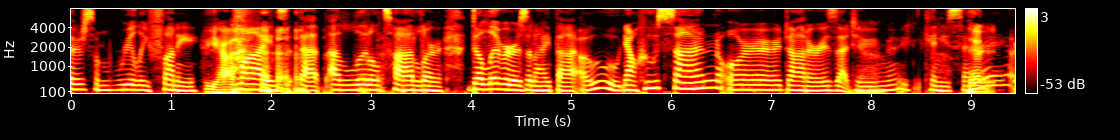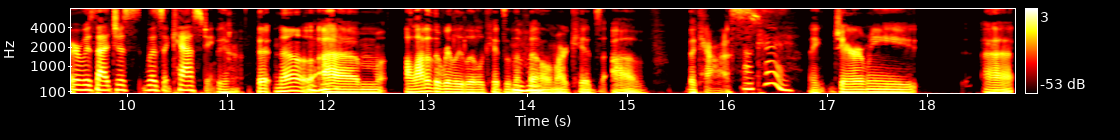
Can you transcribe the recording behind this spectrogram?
there's some really funny Yeah. lines that a little toddler delivers, and I thought, oh, now whose son or daughter is that? Do you, can you say, They're- or was that just was it casting? Yeah, that, no. Mm-hmm. Um, a lot of the really little kids in the film are kids of the cast. Okay. like Jeremy, uh,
